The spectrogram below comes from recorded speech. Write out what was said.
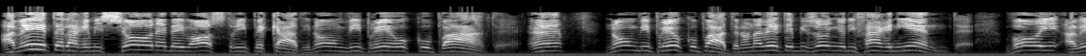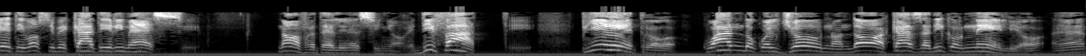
avete la remissione dei vostri peccati, non vi preoccupate, eh? non vi preoccupate, non avete bisogno di fare niente, voi avete i vostri peccati rimessi. No, fratelli nel Signore, difatti, Pietro, quando quel giorno andò a casa di Cornelio, eh,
